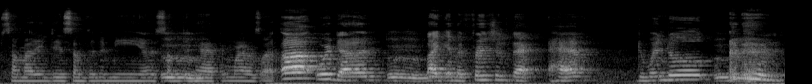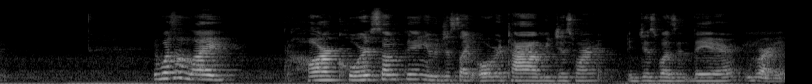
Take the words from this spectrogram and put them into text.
somebody did something to me or something Mhm. happened where I was like, oh, we're done." Mm. Like in the friendships that have dwindled, Mhm. it wasn't like hardcore or something. It was just like over time we just weren't. It just wasn't there. Right.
